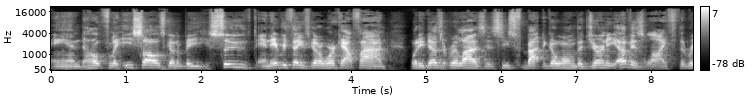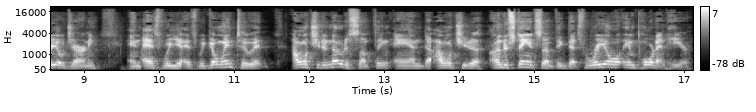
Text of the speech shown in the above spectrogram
And hopefully Esau is going to be soothed and everything's going to work out fine what he doesn't realize is he's about to go on the journey of his life, the real journey. And as we as we go into it, I want you to notice something and uh, I want you to understand something that's real important here.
